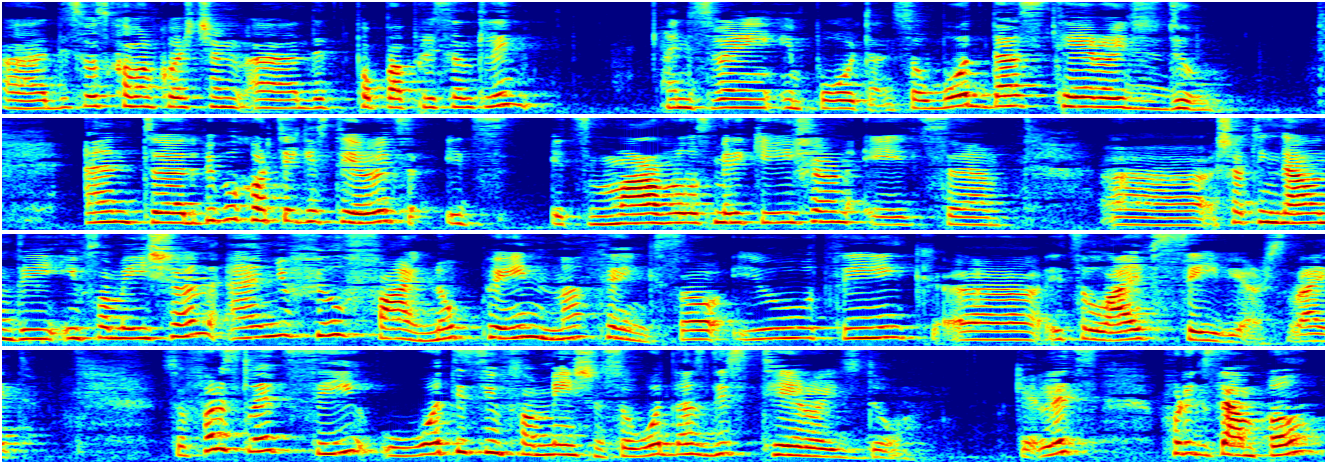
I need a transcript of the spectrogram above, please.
uh, this was common question uh, that pop up recently, and it's very important. So what does steroids do? And uh, the people who are taking steroids, it's it's marvelous medication. It's uh, uh, shutting down the inflammation and you feel fine no pain nothing so you think uh, it's a life saviors right so first let's see what is inflammation so what does these steroids do okay let's for example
